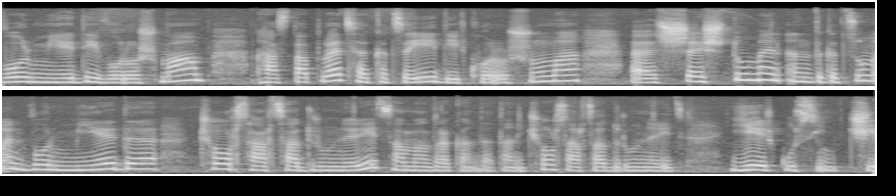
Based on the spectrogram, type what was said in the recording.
որ Միեդի որոշմամբ հաստատվեց ՀԿՑ-ի դիրքորոշումը, շեշտում են, ընդգծում են, որ Միեդը 4 հարցադրումներից, համանդրական դատանի 4 հարցադրումներից երկուսին չի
